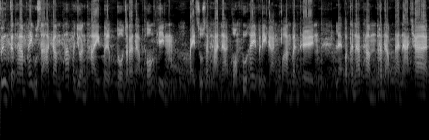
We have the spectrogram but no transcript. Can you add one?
ซึ่งจะทำให้อุตสาหกรรมภาพยนตร์ไทยเติบโตจากระดับท้องถิ่น ไปสู่สถานะของผู้ให้บริการความบันเทิง และวัฒนธรรมระดับนานาชาติ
